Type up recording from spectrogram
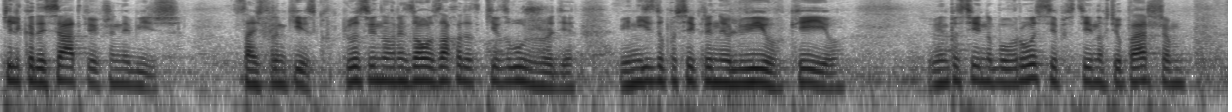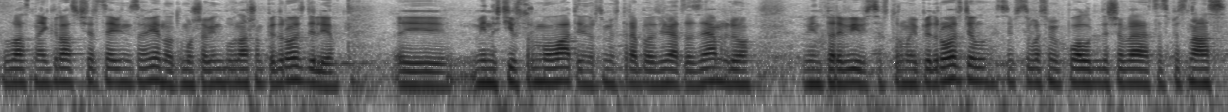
кілька десятків, якщо не більше. Навіть Франківську. Плюс він організовував заходи такі в Ужгороді. Він їздив по всій країні у Львів, Київ. Він постійно був в Русі, постійно хотів першим. Власне, якраз через це він загинув, тому що він був в нашому підрозділі. І він хотів штурмувати, він розумів, що треба звільняти землю. Він перевівся в штурмовий підрозділ, 78-й полк ДШВ, це спецназ,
